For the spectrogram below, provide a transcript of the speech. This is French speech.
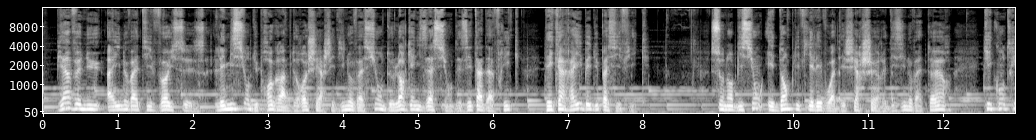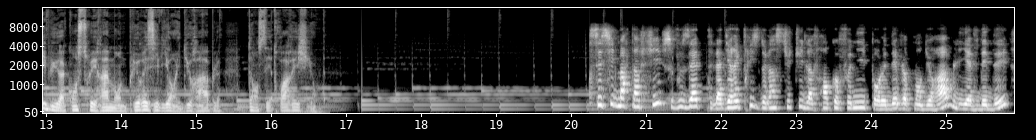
Bienvenue à Innovative Voices, l'émission du programme de recherche et d'innovation de l'Organisation des États d'Afrique, des Caraïbes et du Pacifique. Son ambition est d'amplifier les voix des chercheurs et des innovateurs qui contribuent à construire un monde plus résilient et durable dans ces trois régions. Cécile Martin-Phipps, vous êtes la directrice de l'Institut de la francophonie pour le développement durable, l'IFDD,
